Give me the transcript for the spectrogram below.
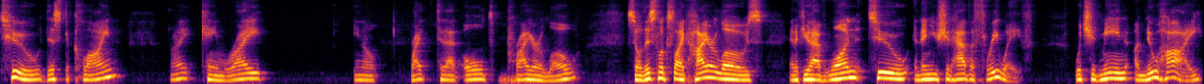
two, this decline, right, came right, you know, right to that old prior low. So this looks like higher lows. And if you have one, two, and then you should have a three wave, which should mean a new high.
